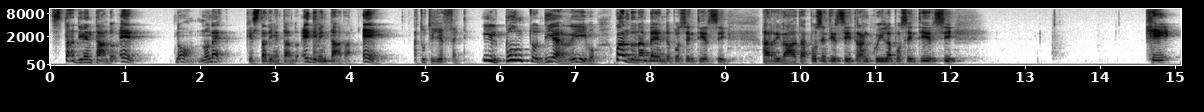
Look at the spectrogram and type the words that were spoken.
sta diventando, è, no, non è che sta diventando, è diventata, è a tutti gli effetti il punto di arrivo. Quando una band può sentirsi arrivata, può sentirsi tranquilla, può sentirsi che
